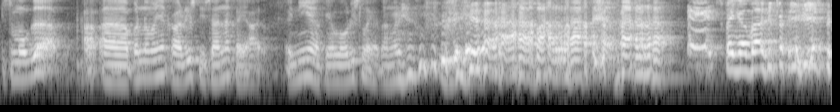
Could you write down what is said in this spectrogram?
semoga a- apa namanya Karius di sana kayak ini ya kayak Loris lah ya tangannya. parah, parah. Supaya nggak balik lagi gitu.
